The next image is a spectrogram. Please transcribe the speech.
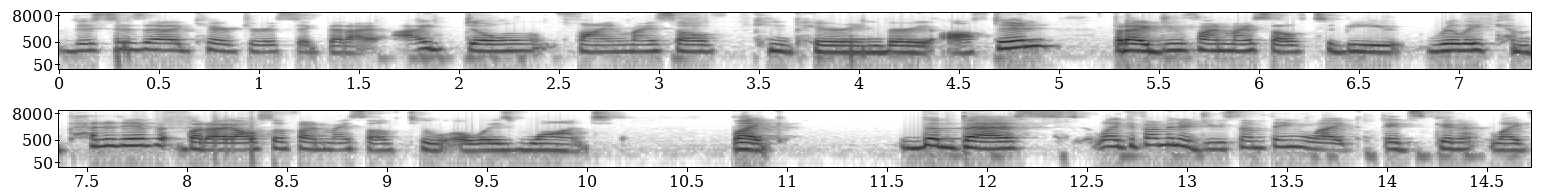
this is a characteristic that I I don't find myself comparing very often, but I do find myself to be really competitive, but I also find myself to always want like the best like if i'm going to do something like it's going to like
